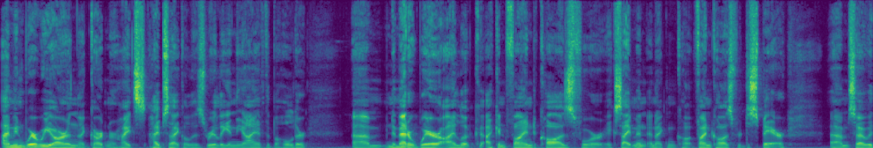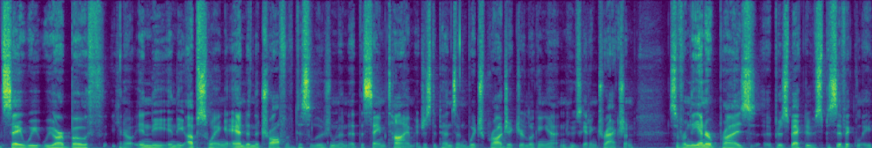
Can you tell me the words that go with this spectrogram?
I mean, where we are in the Gartner Heights hype cycle is really in the eye of the beholder. Um, no matter where I look, I can find cause for excitement and I can ca- find cause for despair. Um, so I would say we, we are both, you know, in the in the upswing and in the trough of disillusionment at the same time. It just depends on which project you're looking at and who's getting traction. So from the enterprise perspective specifically,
